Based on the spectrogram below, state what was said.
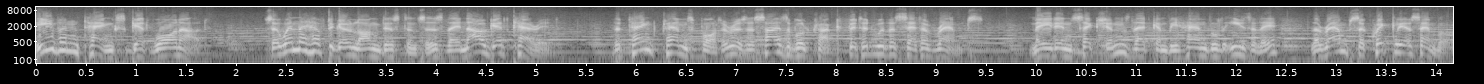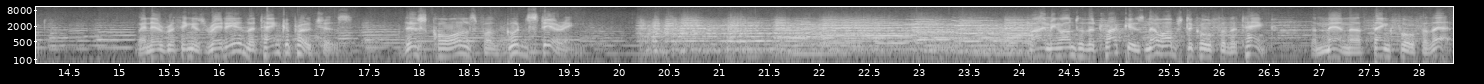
Even tanks get worn out. So when they have to go long distances, they now get carried. The tank transporter is a sizable truck fitted with a set of ramps. Made in sections that can be handled easily, the ramps are quickly assembled. When everything is ready, the tank approaches. This calls for good steering. Climbing onto the truck is no obstacle for the tank. The men are thankful for that.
